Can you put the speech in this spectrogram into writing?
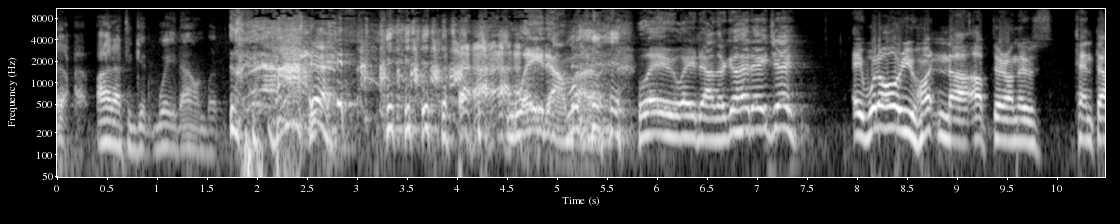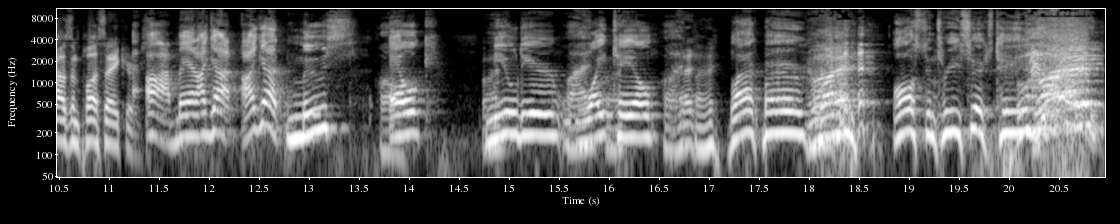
I- I'd have to get way down, but way down, man. way way down there. Go ahead, AJ. Hey, what all are you hunting uh, up there on those ten thousand plus acres? ah man, I got I got moose, Oh. elk, mule deer, whitetail, black bear, What? Austin three sixteen. What?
